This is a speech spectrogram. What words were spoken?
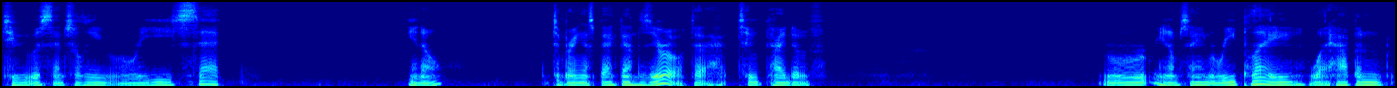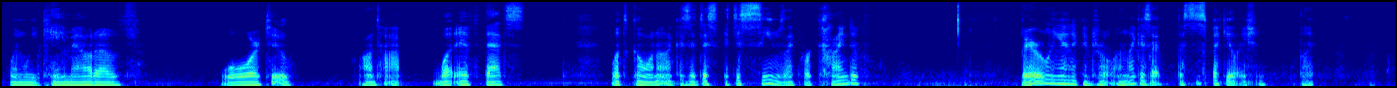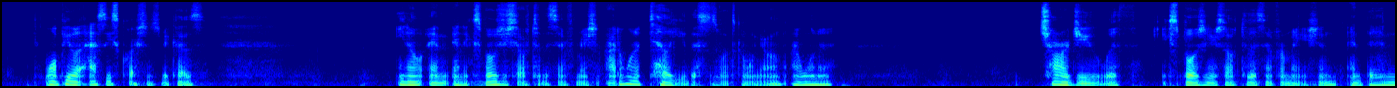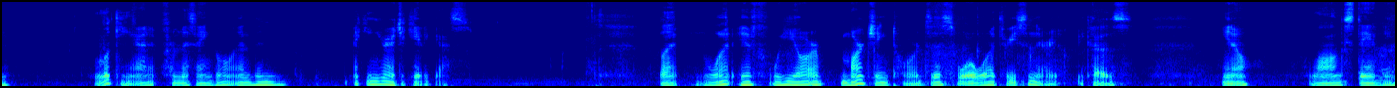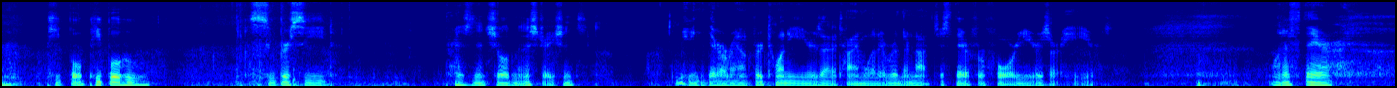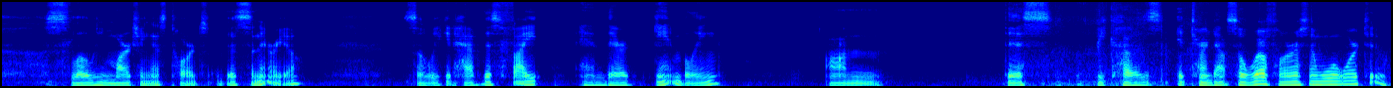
to essentially reset you know to bring us back down to zero to to kind of you know I'm saying replay what happened when we came out of World War II on top. What if that's what's going on? Because it just it just seems like we're kind of barreling out of control. And like I said, this is speculation, but I want people to ask these questions because you know, and, and expose yourself to this information. I don't want to tell you this is what's going on. I want to charge you with exposing yourself to this information and then looking at it from this angle and then making your educated guess. But what if we are marching towards this World War III scenario? Because, you know, long standing people, people who supersede presidential administrations, meaning they're around for 20 years at a time, whatever, they're not just there for four years or eight years. What if they're slowly marching us towards this scenario so we could have this fight and they're gambling on this because it turned out so well for us in World War II.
